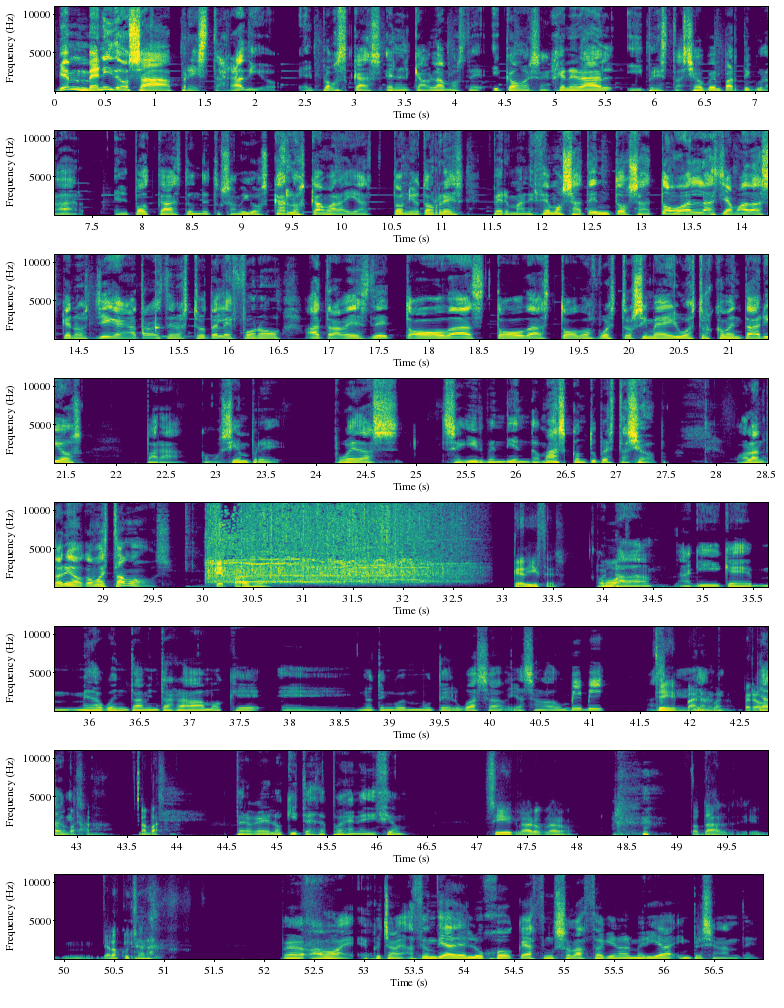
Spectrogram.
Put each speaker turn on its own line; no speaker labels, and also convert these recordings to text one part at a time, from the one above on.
Bienvenidos a Presta Radio, el podcast en el que hablamos de e-commerce en general y PrestaShop en particular. El podcast donde tus amigos Carlos Cámara y Antonio Torres permanecemos atentos a todas las llamadas que nos lleguen a través de nuestro teléfono, a través de todas, todas, todos vuestros emails, vuestros comentarios, para, como siempre, puedas seguir vendiendo más con tu PrestaShop. Hola Antonio, ¿cómo estamos?
¿Qué pasa? ¿Qué dices?
Pues nada, aquí que me he dado cuenta mientras grabamos que eh, no tengo en mute el WhatsApp y ha sonado un. Así
Sí,
ya
bueno, bueno, pero
ya
no pasa nada. No pasa nada.
Espero que lo quites después en edición.
Sí, claro, claro. Total, ya lo escucharás.
Pero vamos a ver, escúchame, hace un día de lujo que hace un solazo aquí en Almería impresionante.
